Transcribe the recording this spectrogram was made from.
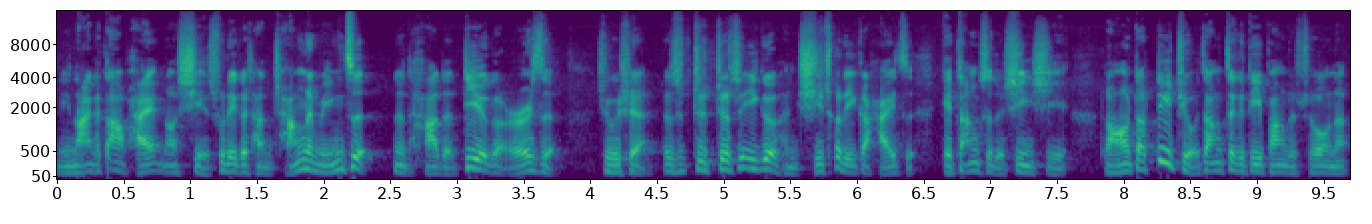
你拿个大牌，然后写出了一个很长的名字，那他的第二个儿子。”是不是？这是这这是一个很奇特的一个孩子给当时的信息。然后到第九章这个地方的时候呢，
